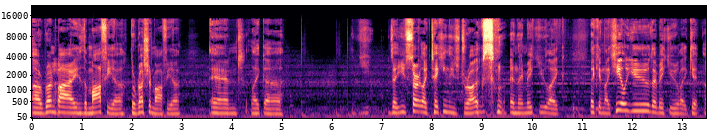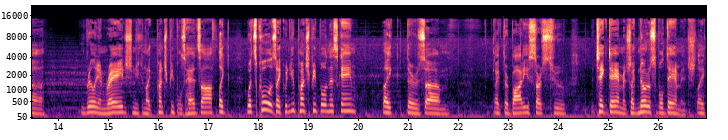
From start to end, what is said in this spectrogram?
uh, run by the mafia the russian mafia and like uh that you start like taking these drugs and they make you like they can like heal you they make you like get uh really enraged and you can like punch people's heads off like what's cool is like when you punch people in this game like there's um like their body starts to take damage, like noticeable damage. Like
